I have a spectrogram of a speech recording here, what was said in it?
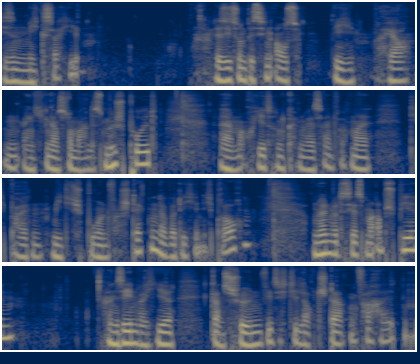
diesen Mixer hier. Der sieht so ein bisschen aus wie, naja, eigentlich ein ganz normales Mischpult. Ähm, auch hier drin können wir jetzt einfach mal die beiden MIDI-Spuren verstecken, da wir die hier nicht brauchen. Und wenn wir das jetzt mal abspielen, dann sehen wir hier ganz schön, wie sich die Lautstärken verhalten.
